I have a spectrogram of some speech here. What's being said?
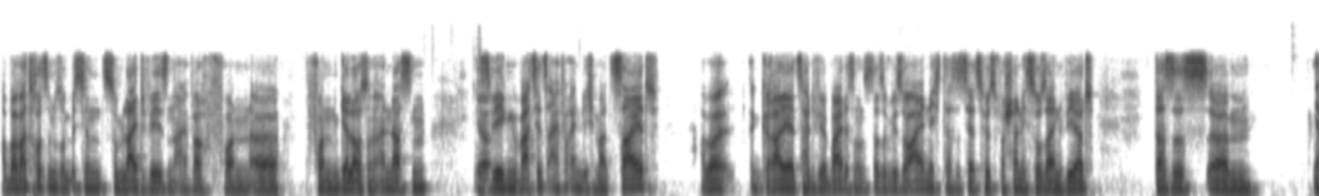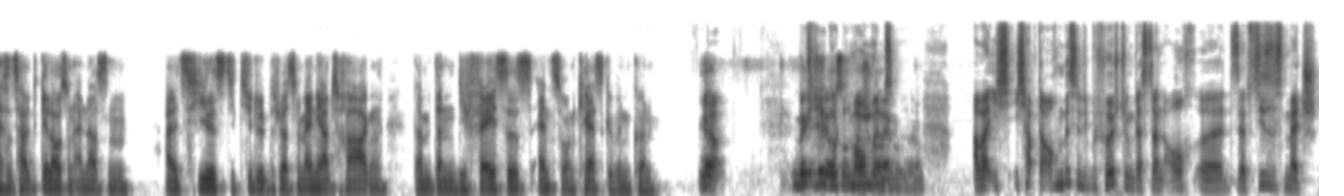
Aber war trotzdem so ein bisschen zum Leidwesen einfach von, äh, von Gallows und Anderson. Ja. Deswegen war es jetzt einfach endlich mal Zeit. Aber gerade jetzt halt, wir beide sind uns da sowieso einig, dass es jetzt höchstwahrscheinlich so sein wird, dass es, ähm, dass es halt Gallows und Anderson als Heels die Titel bis WrestleMania tragen, damit dann die Faces Enzo und Cass gewinnen können. Ja. Ja. Möchte ich auch so moment. Ja. Aber ich, ich habe da auch ein bisschen die Befürchtung, dass dann auch äh, selbst dieses Match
